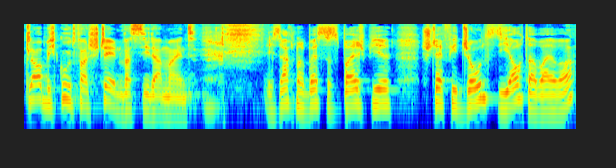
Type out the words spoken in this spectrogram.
glaube ich, gut verstehen, was sie da meint. Ich sag nur, bestes Beispiel, Steffi Jones, die auch dabei war.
